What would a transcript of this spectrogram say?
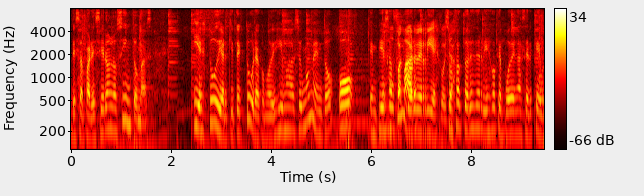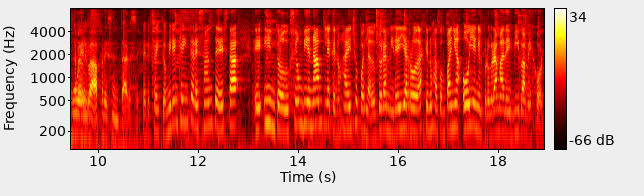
desaparecieron los síntomas y estudia arquitectura, como dijimos hace un momento, o empieza a fumar. factor de riesgo Son factores de riesgo que pueden hacer que vuelva a presentarse. Perfecto. Miren qué interesante esta eh, introducción bien amplia que nos ha hecho pues la doctora Mireya Rodas que nos acompaña hoy en el programa de Viva Mejor.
